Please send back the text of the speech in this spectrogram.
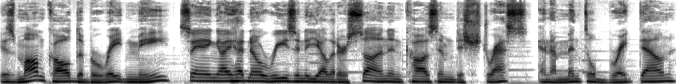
His mom called to berate me, saying I had no reason to yell at her son and cause him distress and a mental breakdown.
